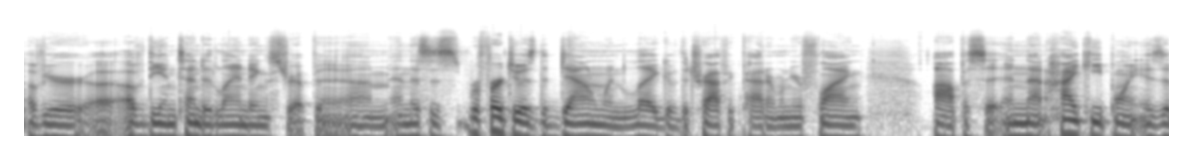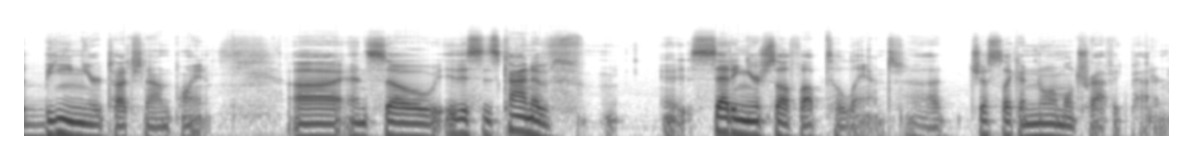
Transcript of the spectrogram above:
of your uh, of the intended landing strip. Um, and this is referred to as the downwind leg of the traffic pattern when you're flying opposite. And that high key point is abeam your touchdown point. Uh, and so this is kind of uh, setting yourself up to land, uh, just like a normal traffic pattern.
